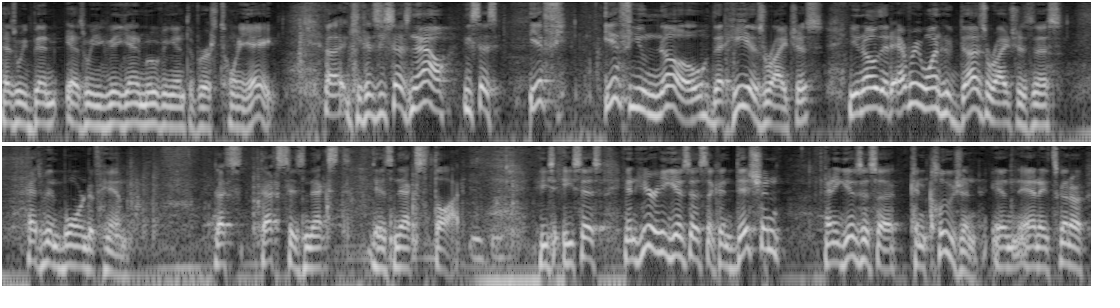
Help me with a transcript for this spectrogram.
as we've been as we begin moving into verse 28 uh, because he says now, he says, if if you know that he is righteous, you know that everyone who does righteousness has been born of him. That's that's his next his next thought. He, he says, and here he gives us a condition and he gives us a conclusion, and, and it's going to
